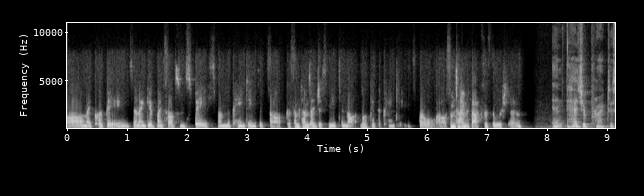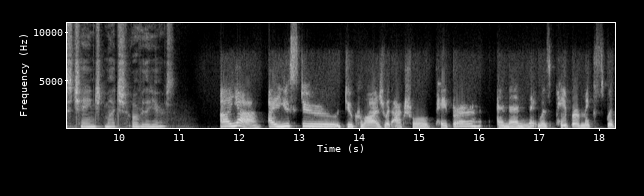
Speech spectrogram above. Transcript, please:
all my clippings. And I give myself some space from the paintings itself because sometimes I just need to not look at the paintings for a while. Sometimes that's the solution. And has your practice changed much over the years? Uh, yeah, I used to do collage with actual paper, and then it was paper mixed with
